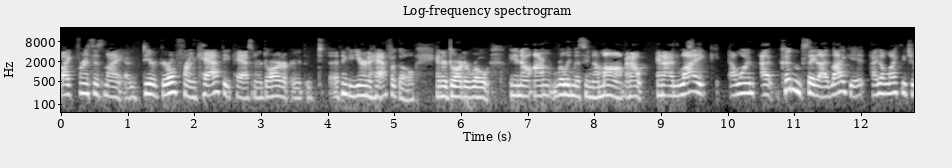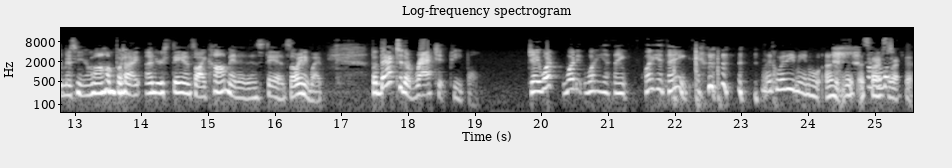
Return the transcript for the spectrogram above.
Like for instance, my uh, dear girlfriend Kathy passed, and her daughter, uh, I think a year and a half ago, and her daughter wrote, "You know, I'm really missing my mom," and I and I like, I want, I couldn't say I like it. I don't like that you're missing your mom, but I understand, so I commented instead. So anyway, but back to the ratchet people, Jay. What what what do you think? What do you think? Like, what do you mean uh, with, as far as the?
